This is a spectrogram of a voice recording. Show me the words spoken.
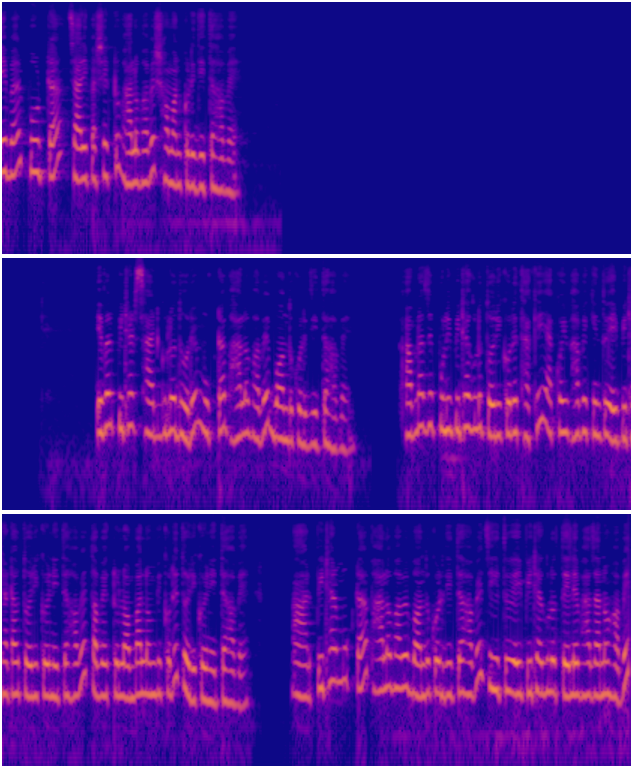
এবার পুরটা চারিপাশে একটু ভালোভাবে সমান করে দিতে হবে। এবার পিঠার সাইডগুলো ধরে মুখটা ভালোভাবে বন্ধ করে দিতে হবে। আমরা যে পুলি পিঠাগুলো তৈরি করে থাকি, একইভাবে কিন্তু এই পিঠাটাও তৈরি করে নিতে হবে, তবে একটু লম্বা লম্বি করে তৈরি করে নিতে হবে। আর পিঠার মুখটা ভালোভাবে বন্ধ করে দিতে হবে, যেহেতু এই পিঠাগুলো তেলে ভাজানো হবে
